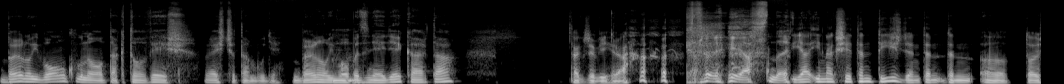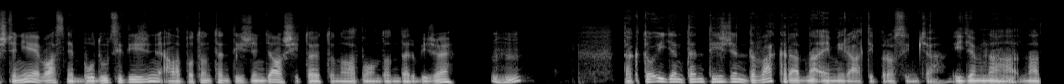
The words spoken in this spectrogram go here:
Burnley vonku, no tak to vieš, vieš čo tam bude. Burnley mm. vôbec nejde, karta. Takže vyhrá. to je jasné. Ja inakšie ten týždeň, ten, ten, uh, to ešte nie je vlastne budúci týždeň, ale potom ten týždeň ďalší, to je to North London Derby, že? Mm-hmm tak to idem ten týždeň dvakrát na Emiráty, prosím ťa. Idem na, na,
